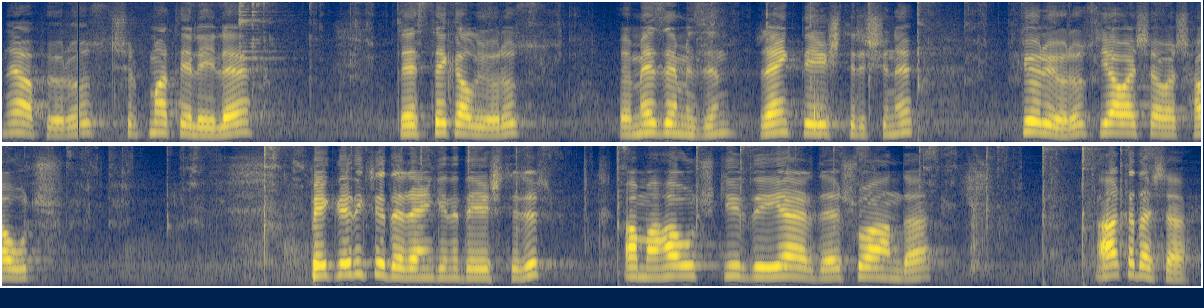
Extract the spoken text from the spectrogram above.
ne yapıyoruz? Çırpma teliyle destek alıyoruz ve mezemizin renk değiştirişini görüyoruz. Yavaş yavaş havuç bekledikçe de rengini değiştirir. Ama havuç girdiği yerde şu anda arkadaşlar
